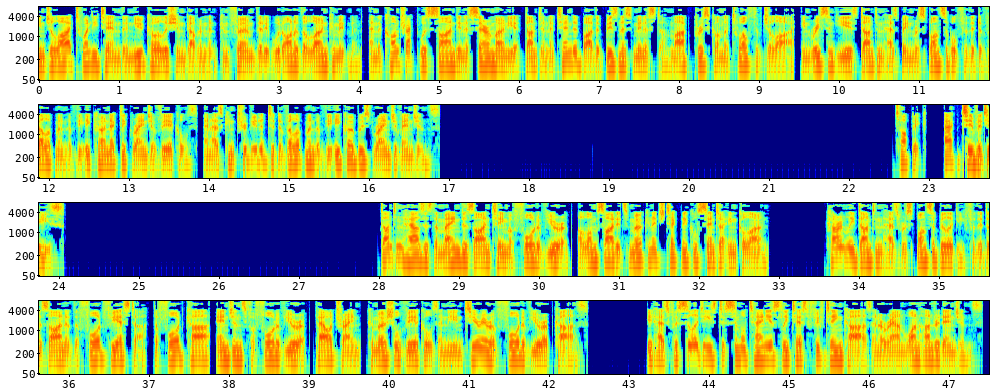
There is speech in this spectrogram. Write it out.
In July 2010 the new coalition government confirmed that it would honour the loan commitment, and the contract was signed in a ceremony at Dunton attended by the business minister Mark Prisk on 12 July. In recent years Dunton has been responsible for the development of the ECOnetic range of vehicles, and has contributed to development of the EcoBoost range of engines. Activities Dunton houses the main design team of Ford of Europe, alongside its Merkenich Technical Center in Cologne. Currently Dunton has responsibility for the design of the Ford Fiesta, the Ford Ka, engines for Ford of Europe powertrain, commercial vehicles and the interior of Ford of Europe cars. It has facilities to simultaneously test 15 cars and around 100 engines.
